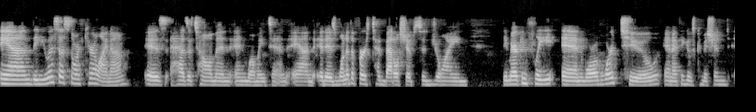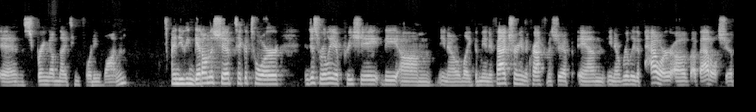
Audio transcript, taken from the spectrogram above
And the USS North Carolina is has its home in in Wilmington, and it is one of the first ten battleships to join the American fleet in World War II, and I think it was commissioned in spring of 1941. And you can get on the ship, take a tour, and just really appreciate the um, you know like the manufacturing the craftsmanship and you know really the power of a battleship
